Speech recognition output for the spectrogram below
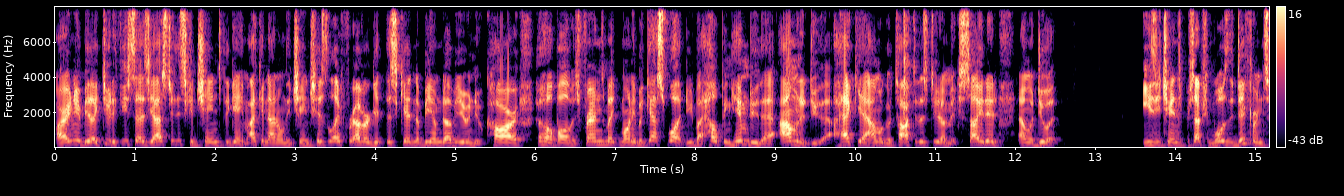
all right, and you'd be like, dude, if he says yes, dude, this could change the game. I could not only change his life forever, get this kid in a BMW, a new car, he'll help all of his friends make money, but guess what, dude, by helping him do that, I'm gonna do that. Heck yeah, I'm gonna go talk to this dude, I'm excited, and I'm gonna do it. Easy change of perception. What was the difference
